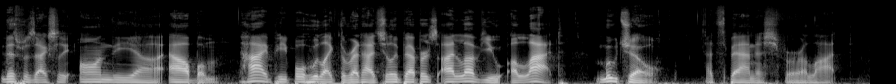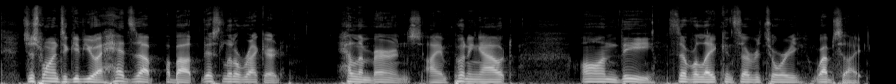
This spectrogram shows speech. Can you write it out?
this was actually on the uh, album. Hi, people who like the Red Hot Chili Peppers. I love you a lot. Mucho. That's Spanish for a lot. Just wanted to give you a heads up about this little record, Helen Burns. I am putting out on the Silver Lake Conservatory website.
